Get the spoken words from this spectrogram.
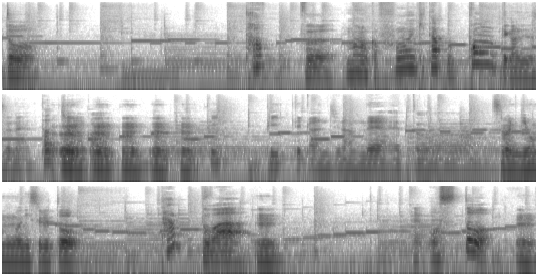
っとプまあなんか雰囲気タップポンって感じですよね。タッチはなんかうんうんうんピッピッって感じなんでえっとつまり日本語にすると。タップはうん。え押すとうん。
